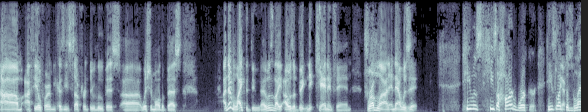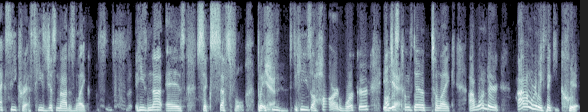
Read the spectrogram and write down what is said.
Um, I feel for him because he's suffering through lupus. Uh, wish him all the best. I never liked the dude. I wasn't like I was a big Nick Cannon fan. Drumline, and that was it he was he's a hard worker. He's like yes. the Black Sea Seacrest. He's just not as like he's not as successful, but yeah. he he's a hard worker. It oh, just yeah. comes down to like I wonder I don't really think he quit.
